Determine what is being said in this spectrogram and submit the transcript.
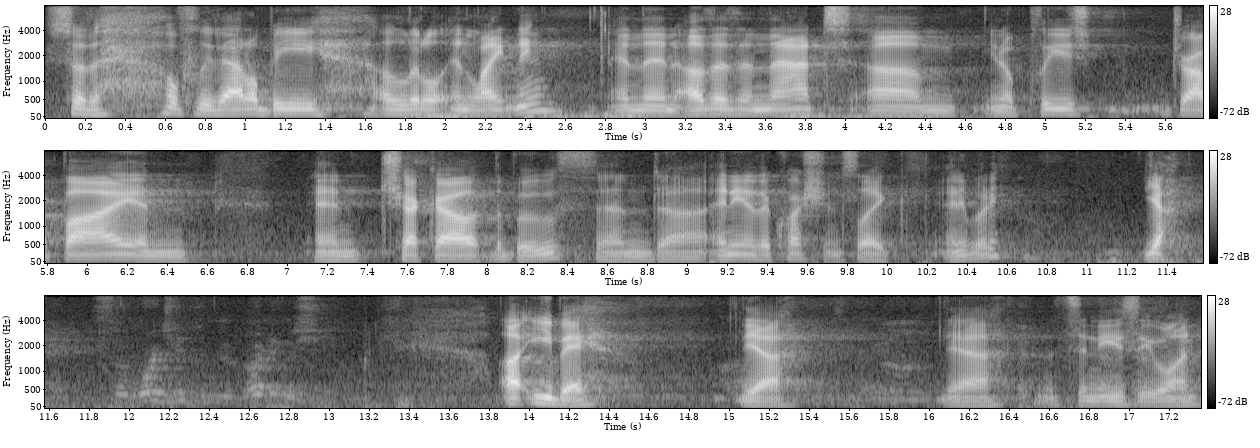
So the, hopefully that'll be a little enlightening. And then other than that, um, you know, please drop by and, and check out the booth. And uh, any other questions? Like anybody? Yeah. So where'd you get the voting machine? Uh, eBay. Yeah. Yeah, it's an easy one.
